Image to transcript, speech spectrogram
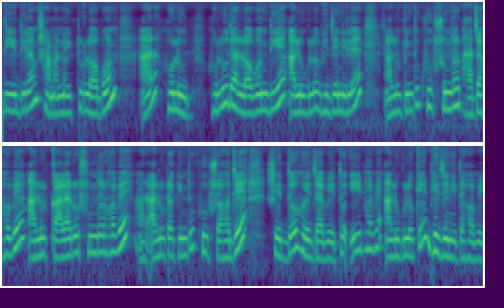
দিয়ে দিলাম সামান্য একটু লবণ আর হলুদ। হলুদ আর লবণ দিয়ে আলুগুলো ভেজে নিলে আলু কিন্তু খুব সুন্দর ভাজা হবে, আলুর কালারও সুন্দর হবে আর আলুটা কিন্তু খুব সহজে সেদ্ধ হয়ে যাবে। তো এইভাবে আলুগুলোকে ভেজে নিতে হবে।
